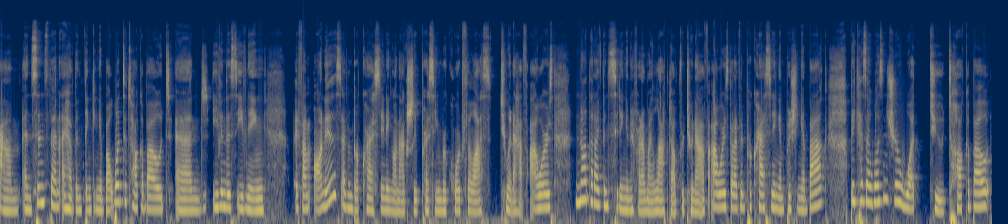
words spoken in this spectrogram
Um, and since then, I have been thinking about what to talk about. And even this evening, if I'm honest, I've been procrastinating on actually pressing record for the last two and a half hours. Not that I've been sitting in front of my laptop for two and a half hours, but I've been procrastinating and pushing it back because I wasn't sure what to talk about.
